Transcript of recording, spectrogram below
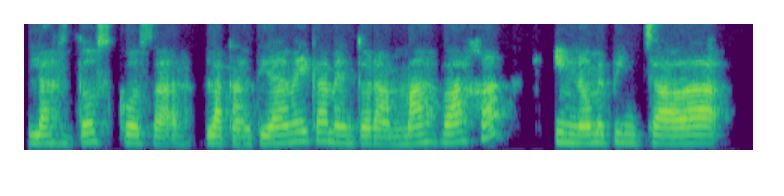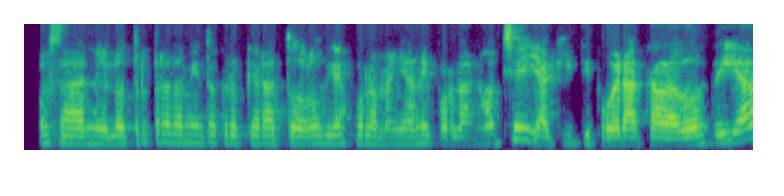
Las dos cosas. La cantidad de medicamento era más baja y no me pinchaba, o sea, en el otro tratamiento creo que era todos los días por la mañana y por la noche y aquí tipo era cada dos días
